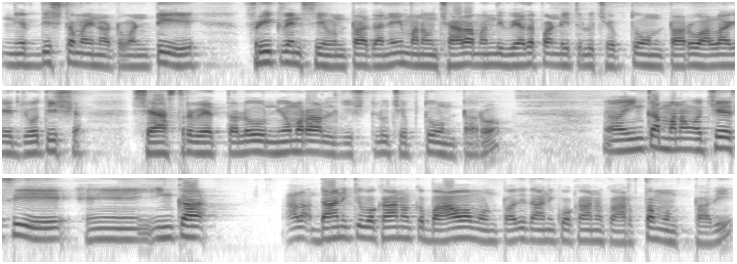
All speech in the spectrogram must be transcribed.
నిర్దిష్టమైనటువంటి ఫ్రీక్వెన్సీ ఉంటుందని మనం చాలామంది వేద పండితులు చెప్తూ ఉంటారు. అలాగే జ్యోతిష్ శాస్త్రవేత్తలు న్యూమరాలజిస్టులు చెప్తూ ఉంటారు. ఇంకా మనం వచ్చేసి ఇంకా అలా దానికి ఒకనొక భావం ఉంటుంది దానికి ఒకనొక అర్థం ఉంటుంది.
